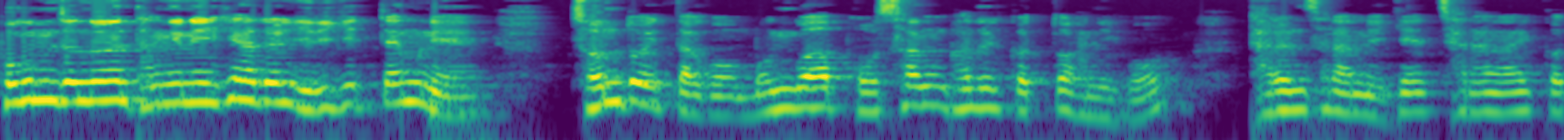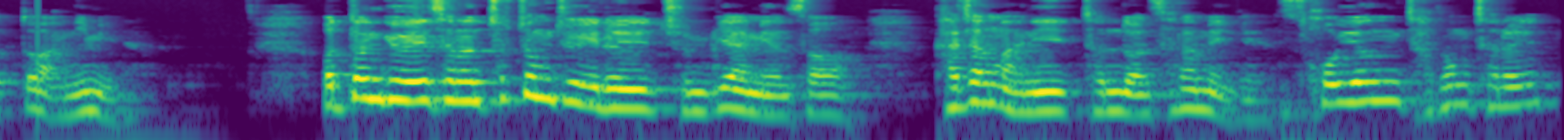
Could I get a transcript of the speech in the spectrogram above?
복음 전도는 당연히 해야 될 일이기 때문에 전도했다고 뭔가 보상받을 것도 아니고 다른 사람에게 자랑할 것도 아닙니다. 어떤 교회에서는 초청주의를 준비하면서 가장 많이 전도한 사람에게 소형 자동차를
